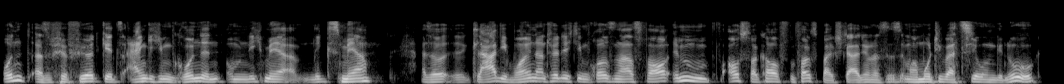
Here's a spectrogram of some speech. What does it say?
und, also für Fürth geht es eigentlich im Grunde um nicht mehr, nichts mehr. Also äh, klar, die wollen natürlich dem großen HSV im ausverkauften Volksparkstadion, das ist immer Motivation genug.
